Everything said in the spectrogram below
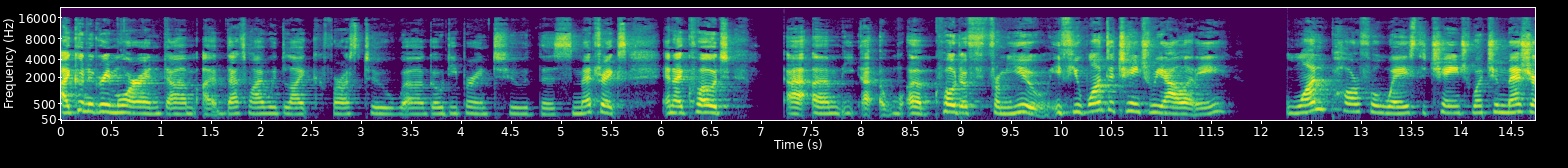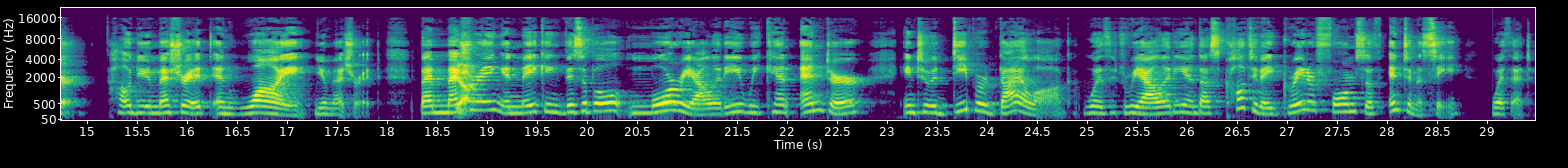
I couldn't agree more, and um, I, that's why we'd like for us to uh, go deeper into this metrics. And I quote uh, um, a, a quote from you if you want to change reality one powerful way is to change what you measure how do you measure it and why you measure it By measuring yeah. and making visible more reality, we can enter into a deeper dialogue with reality and thus cultivate greater forms of intimacy with it.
